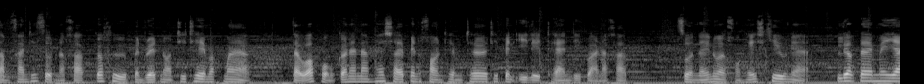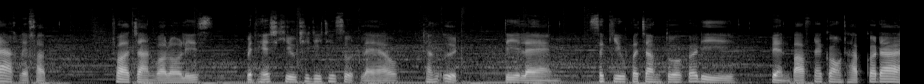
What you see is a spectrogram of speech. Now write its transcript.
สำคัญที่สุดนะครับ ก็คือเป็น Red Knot ที่เท่มากๆ แต่ว่าผมก็แนะนำให้ใช้เป็น Contemptor ที่เป็น Elite แทนดีกว่านะครับ ส่วนในหน่วยของ HQ เนี่ย เลือกได้ไม่ยากเลยครับ Trajan Valoris เป็น HQ ที่ดีที่สุดแล้ว ทั้งอึด ตีแรง สกิลประจำตัวก็ดี เปลี่ยนบัฟในกองทัพก็ได้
